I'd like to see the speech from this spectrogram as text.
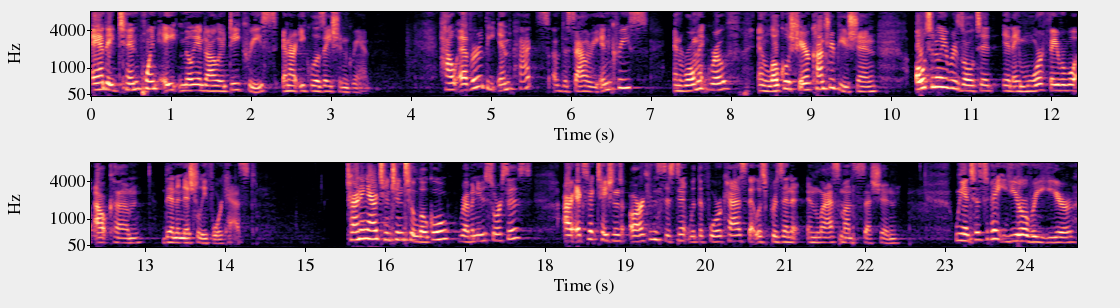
and a $10.8 million decrease in our equalization grant. However, the impacts of the salary increase enrollment growth, and local share contribution ultimately resulted in a more favorable outcome than initially forecast. Turning our attention to local revenue sources, our expectations are consistent with the forecast that was presented in last month's session. We anticipate year over year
